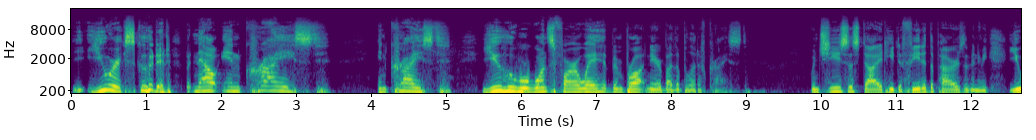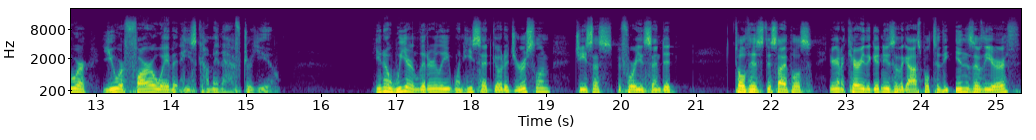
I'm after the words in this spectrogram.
you were excluded, but now in Christ, in Christ, you who were once far away have been brought near by the blood of Christ. When Jesus died, he defeated the powers of the enemy. You were, you were far away, but he's coming after you. You know, we are literally, when he said, Go to Jerusalem, Jesus, before he ascended, told his disciples, You're going to carry the good news of the gospel to the ends of the earth.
